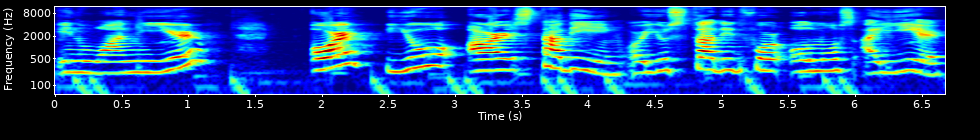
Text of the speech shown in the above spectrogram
in one year or you are studying or you studied for almost a year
